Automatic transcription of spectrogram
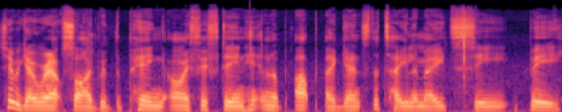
So here we go, we're outside with the Ping i15 hitting up, up against the TaylorMade CB.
